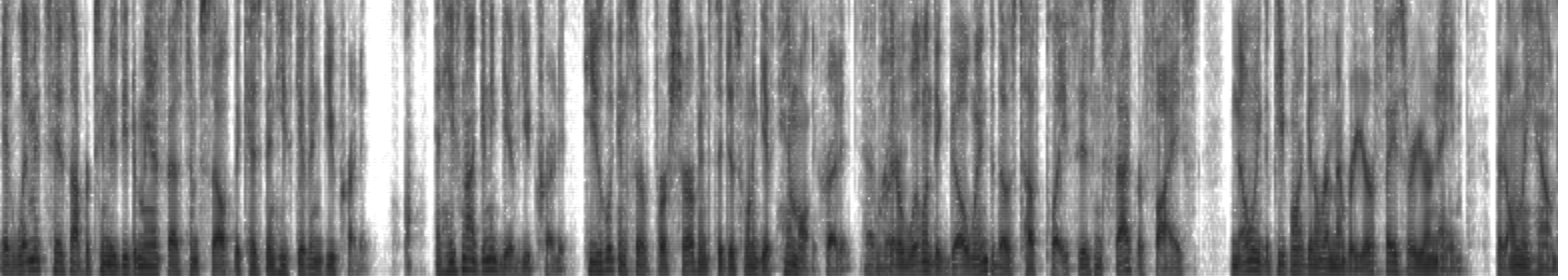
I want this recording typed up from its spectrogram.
it limits his opportunity to manifest himself because then he's giving you credit. And he's not going to give you credit. He's looking for servants that just want to give him all the credit, that are willing to go into those tough places and sacrifice, knowing that people aren't going to remember your face or your name, but only him.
